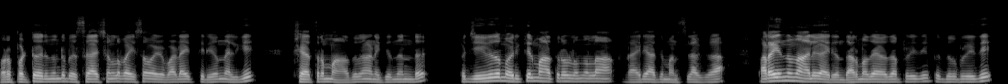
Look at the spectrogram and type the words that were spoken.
പുറപ്പെട്ടു വരുന്നുണ്ട്. ബസ് കാശിനുള്ള പൈസ വഴിപാടായി തിരികെ നൽകി ക്ഷേത്രം മാതൃക കാണിക്കുന്നുണ്ട്. ഇപ്പോൾ ജീവിതം ഒരിക്കൽ മാത്രമേ ഉള്ളൂ എന്നുള്ള കാര്യം ആദ്യം മനസ്സിലാക്കുക. പറയുന്ന നാല് കാര്യം. ധർമ്മദേവത പ്രീതി പിതൃപ്രീതി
